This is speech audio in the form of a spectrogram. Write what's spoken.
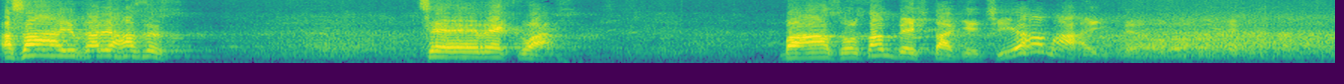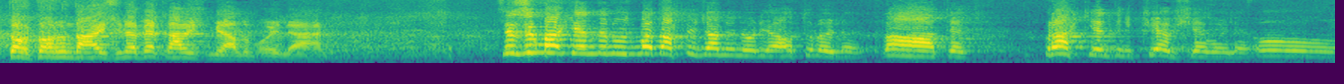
Aşağı yukarı hazır. Çeyrek var. Bana sorsan beş dakika geçiyor ama işte o. Doktorun da işine pek karışmayalım öyle yani. Sesin kendini uzma tatlı canın oraya otur öyle. Rahat et. Bırak kendini kevşe böyle. Oo.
